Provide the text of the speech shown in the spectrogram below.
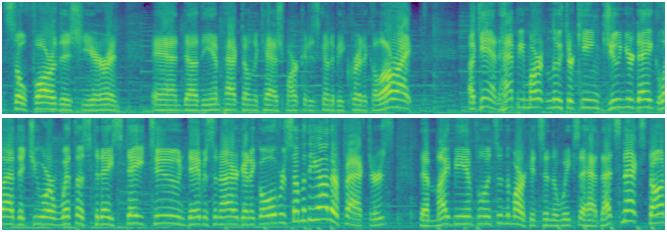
so far this year, and and uh, the impact on the cash market is going to be critical. All right. Again, happy Martin Luther King Jr. Day. Glad that you are with us today. Stay tuned. Davis and I are going to go over some of the other factors that might be influencing the markets in the weeks ahead. That's next on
